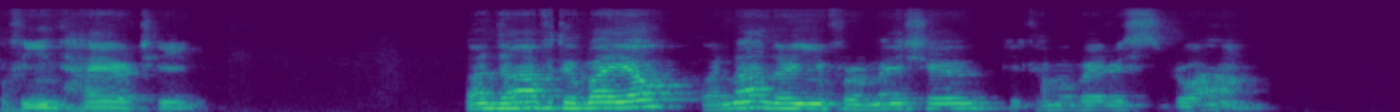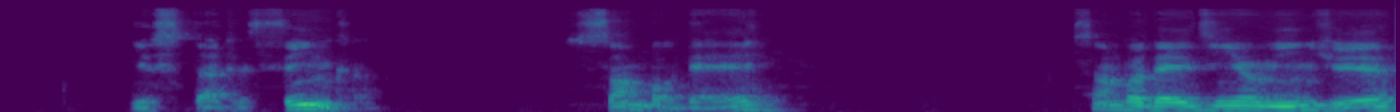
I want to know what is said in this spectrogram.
of entirety. But after a while, another information become very strong. You start to think somebody, somebody is in your Mingjue, eh.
